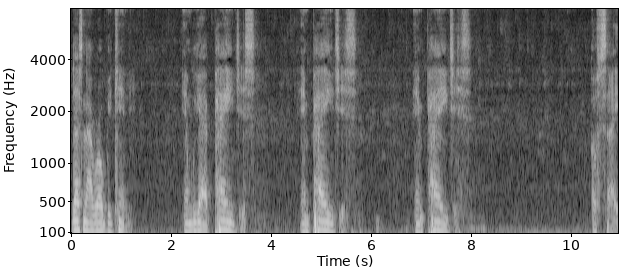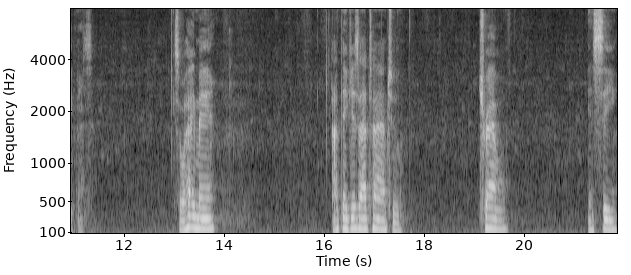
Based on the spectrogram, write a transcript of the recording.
That's Nairobi Kenya. And we got pages and pages and pages of savings. So, hey, man, I think it's our time to travel and see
